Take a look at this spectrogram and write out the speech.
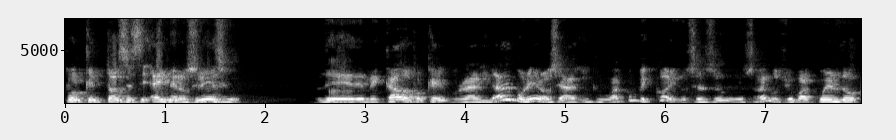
porque entonces hay menos riesgo de, mercado, porque en realidad es monero, o sea, igual con Bitcoin, o sea, eso lo sabemos. Yo me acuerdo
